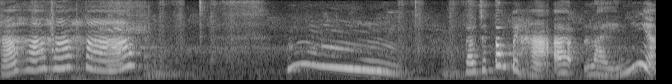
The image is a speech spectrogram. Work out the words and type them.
หาหาหาหาอืมเราจะต้องไปหาอะไรเนี่ย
